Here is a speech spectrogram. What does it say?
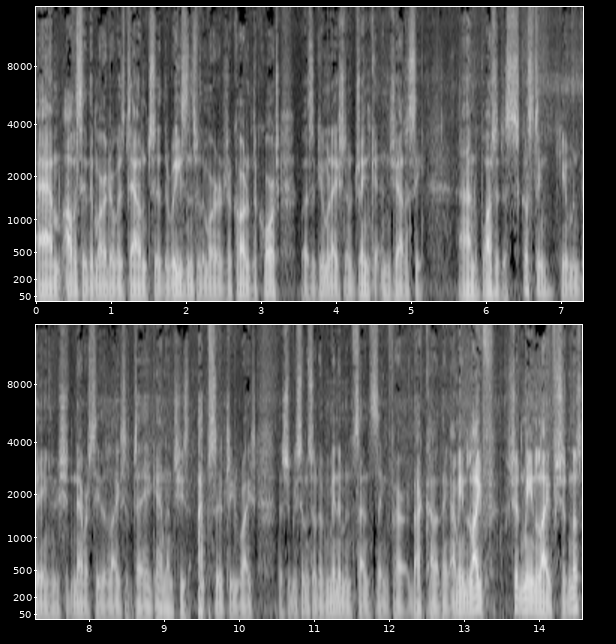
Um, obviously, the murder was down to the reasons for the murder, according to the court, was accumulation of drink and jealousy. And what a disgusting human being who should never see the light of day again. And she's absolutely right. There should be some sort of minimum sentencing for that kind of thing. I mean, life should mean life, shouldn't it?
